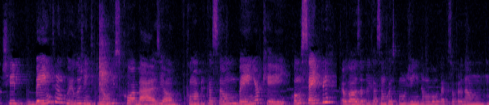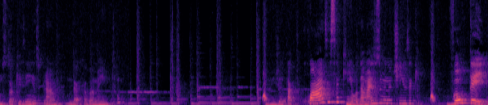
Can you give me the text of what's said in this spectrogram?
Achei bem tranquilo, gente. Não riscou a base, ó. Ficou uma aplicação bem ok. Como sempre, eu gosto da aplicação com a esponjinha, então vou voltar aqui só pra dar uns toquezinhos pra dar acabamento. Já tá quase sequinha. Eu vou dar mais uns minutinhos aqui. Voltei!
